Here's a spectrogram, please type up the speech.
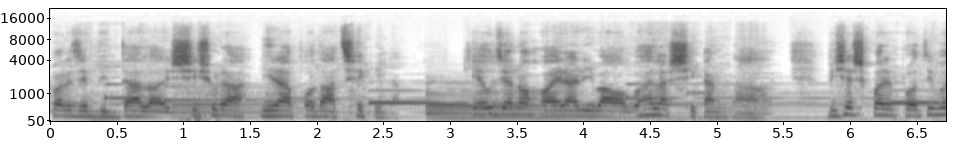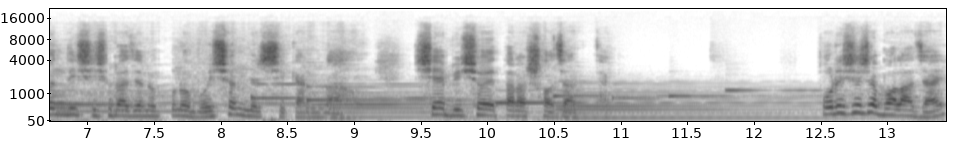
করে যে বিদ্যালয় শিশুরা নিরাপদ আছে কিনা। কেউ যেন হয়রানি বা অবহেলার শিকার না হয়। বিশেষ করে প্রতিবন্ধী শিশুরা যেন কোনো বৈষম্যের শিকার না হয়। সে বিষয়ে তারা সজাগ থাকে। পরিশেষে বলা যায়,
